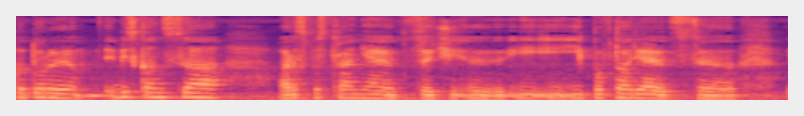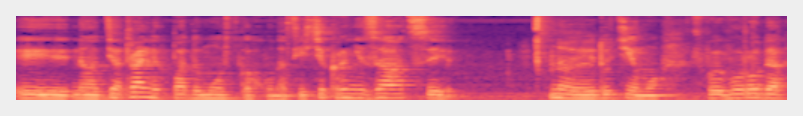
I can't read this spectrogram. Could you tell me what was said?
которые без конца распространяются и, и, и повторяются и на театральных подмостках. У нас есть экранизации на эту тему. Своего рода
